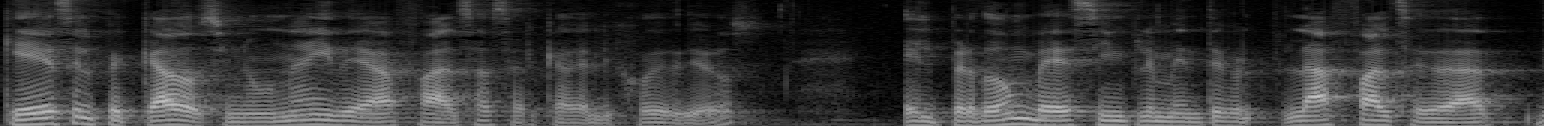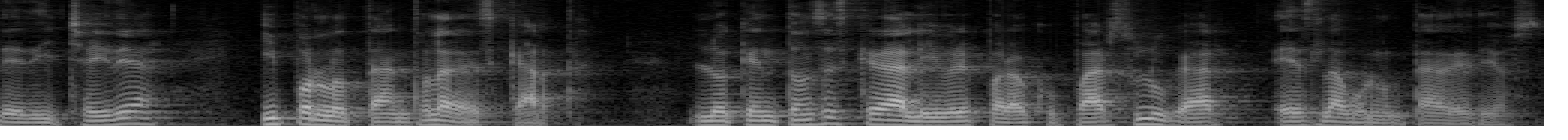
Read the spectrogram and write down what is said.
¿Qué es el pecado sino una idea falsa acerca del Hijo de Dios? El perdón ve simplemente la falsedad de dicha idea y por lo tanto la descarta. Lo que entonces queda libre para ocupar su lugar es la voluntad de Dios.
